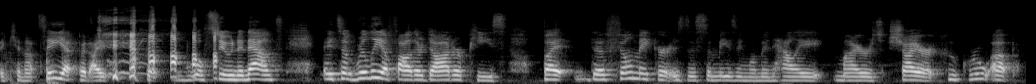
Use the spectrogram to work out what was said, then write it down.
I cannot say yet, but I will soon announce. It's a really a father daughter piece, but the filmmaker is this amazing woman, Hallie Meyers-Shyer, who grew up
